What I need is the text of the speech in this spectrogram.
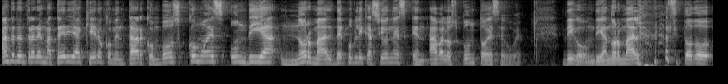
Antes de entrar en materia, quiero comentar con vos cómo es un día normal de publicaciones en avalos.sv. Digo, un día normal si, todo,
